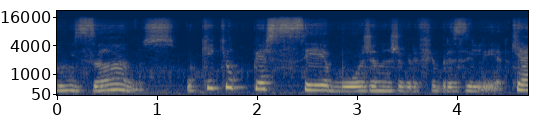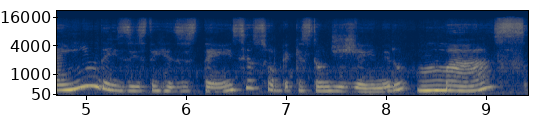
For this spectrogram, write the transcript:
dos anos, o que, que eu percebo hoje na geografia brasileira? Que ainda existem resistências sobre a questão de gênero, mas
